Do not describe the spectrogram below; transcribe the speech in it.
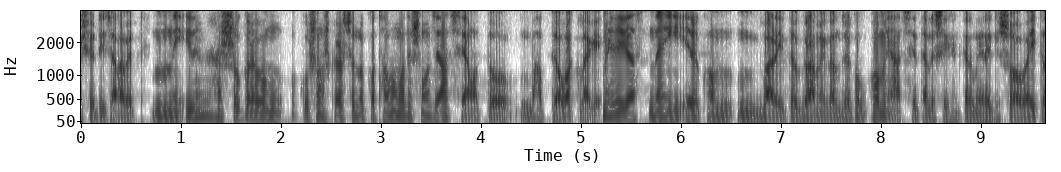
বিষয়টি জানাবেন। মানে এই ধরনের হাস্যকর এবং কুসংস্কারের জন্য কথাও আমাদের সমাজে আছে, আমার তো ভাবতে অবাক লাগে। মেহেদি গাছ নেই, এরকম বাড়ি তো গ্রামে গঞ্জে খুব কমে আছে, তাহলে সেখানকার মেয়েরা কি সবাই তো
